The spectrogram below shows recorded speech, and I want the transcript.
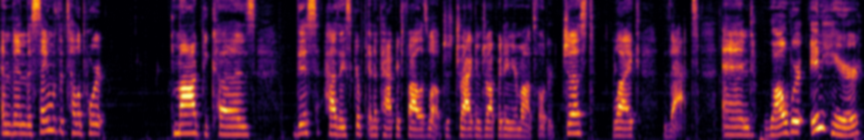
And then the same with the teleport mod because this has a script and a package file as well. Just drag and drop it in your mods folder, just like that. And while we're in here,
